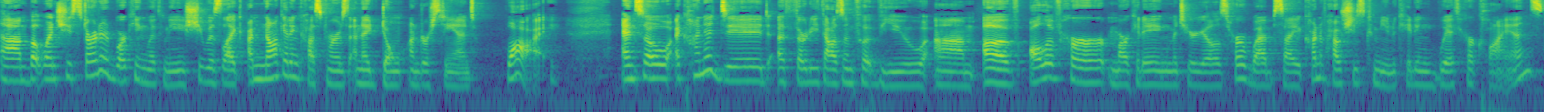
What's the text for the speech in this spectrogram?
Um, but when she started working with me, she was like, I'm not getting customers and I don't understand why. And so I kind of did a 30,000 foot view um, of all of her marketing materials, her website, kind of how she's communicating with her clients.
